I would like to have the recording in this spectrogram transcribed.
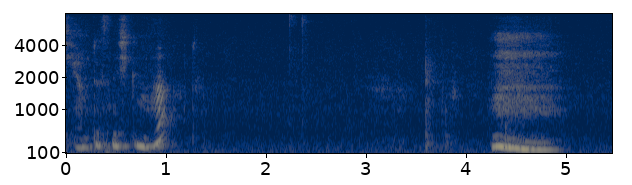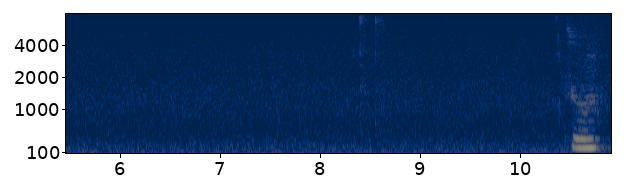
Die haben das nicht gemacht. Hm. So.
